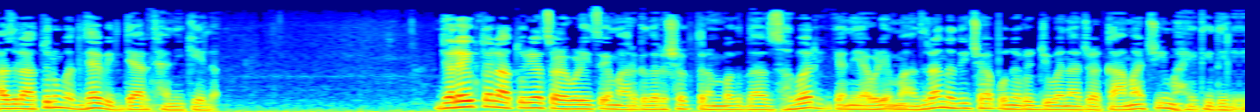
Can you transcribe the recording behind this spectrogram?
आज लातूरमधल्या विद्यार्थ्यांनी केलं. जलयुक्त लातूर या चळवळीचे मार्गदर्शक त्र्यंबकदास झबर यांनी यावेळी मांजरा नदीच्या पुनरुज्जीवनाच्या कामाची माहिती दिली.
